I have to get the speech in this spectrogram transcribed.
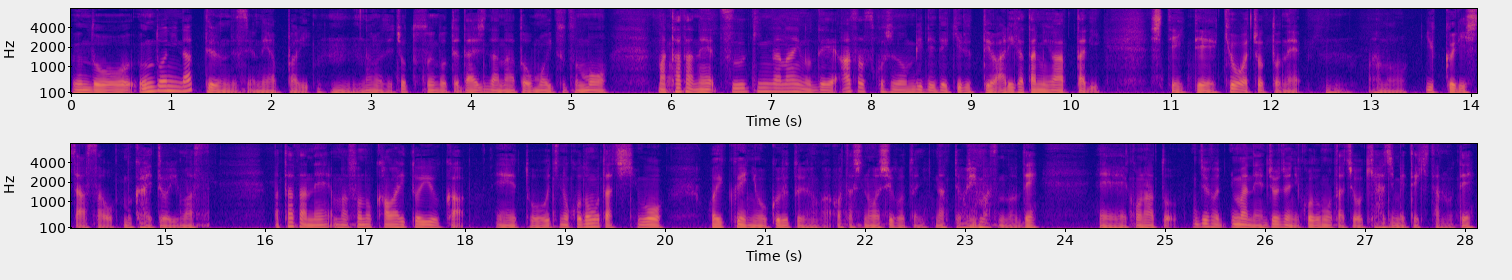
運動、運動になってるんですよね、やっぱり。うん、なので、ちょっとそういうのって大事だなと思いつつも、まあ、ただね、通勤がないので、朝少しのんびりできるっていうありがたみがあったりしていて、今日はちょっとね、うん、あの、ゆっくりした朝を迎えております。まあ、ただね、まあ、その代わりというか、えっ、ー、と、うちの子供たちを保育園に送るというのが私のお仕事になっておりますので、えー、この後、今ね、徐々に子供たち起き始めてきたので、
